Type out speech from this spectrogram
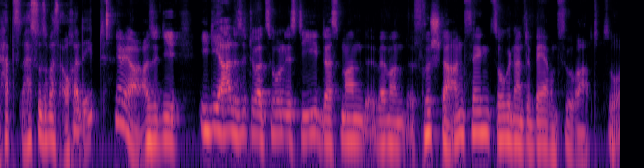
Hast, hast du sowas auch erlebt? Ja, ja. Also die ideale Situation ist die, dass man, wenn man frisch da anfängt, sogenannte Bärenführer hat. So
